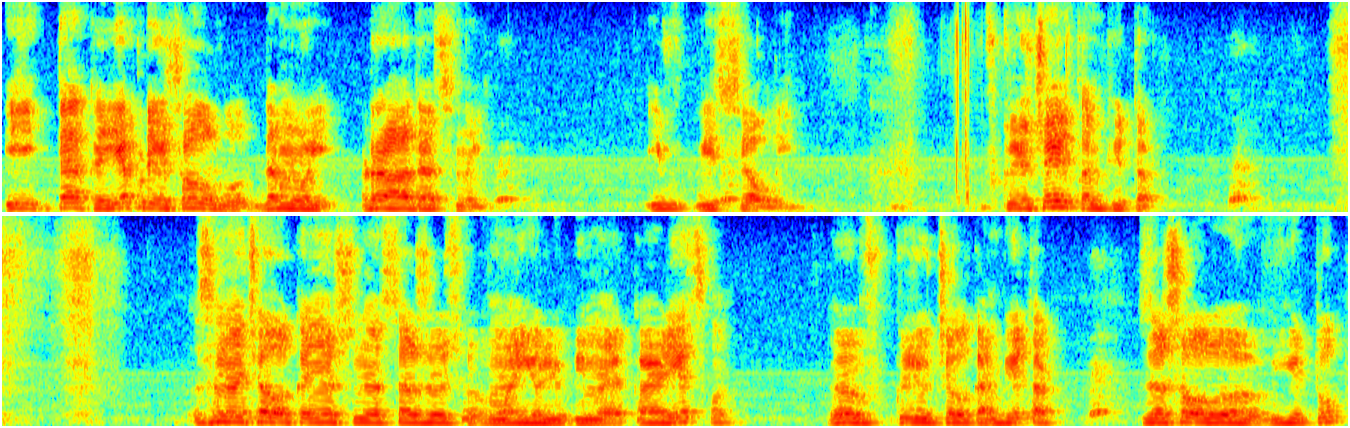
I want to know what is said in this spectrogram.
И так, я пришел домой радостный и веселый. Включаю компьютер. Сначала, конечно, сажусь в мое любимое кресло, э, включил компьютер, зашел в YouTube.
